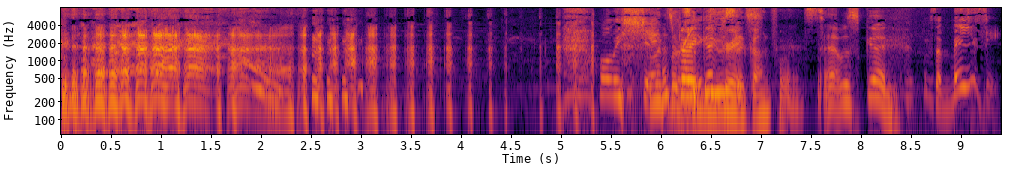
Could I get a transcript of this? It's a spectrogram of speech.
Holy shit! That's very good, music Griggs. on for us. That was good. It was amazing.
